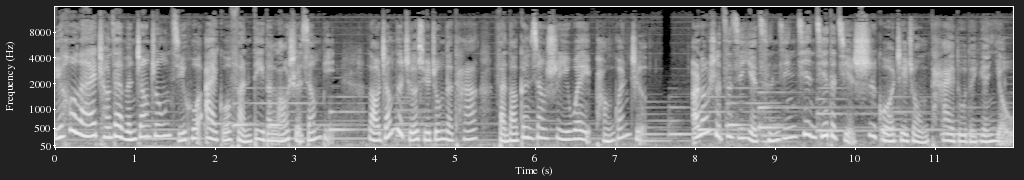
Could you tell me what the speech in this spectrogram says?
与后来常在文章中疾呼爱国反帝的老舍相比，老张的哲学中的他反倒更像是一位旁观者，而老舍自己也曾经间接地解释过这种态度的缘由。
